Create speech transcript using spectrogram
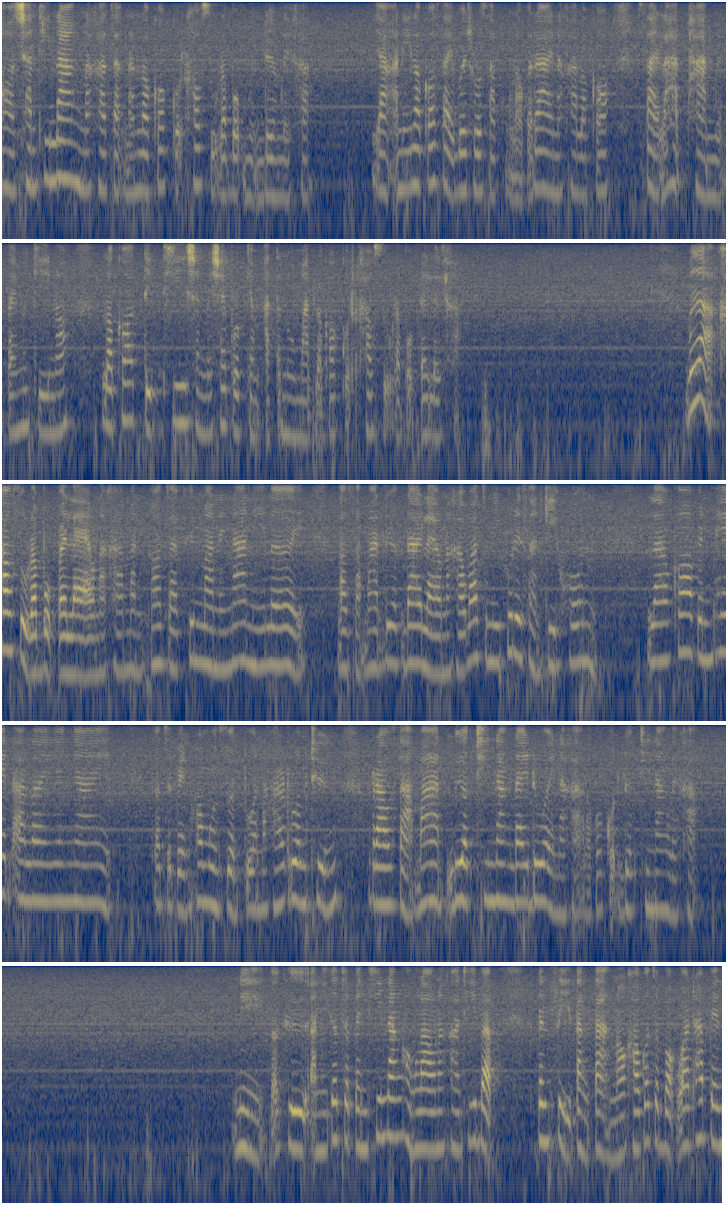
อชั้นที่นั่งนะคะ จากนั้นเราก็กดเข้าสู่ระบบเหมือนเดิมเลยค่ะ อย่างอันนี้เราก็ใส่เบอร์โทรศัพท์ของเราก็ได้นะคะ แล้วก็ใส่รหัสผ่านเหมือนไปเมื่อกี้เนาะแล้วก็ติดที่ฉันไม่ใช่โปรแกรมอัตโนมัติ แล้วก็กดเข้าสู่ระบบได้เลยค่ะ เมื่อเข้าสู่ระบบไปแล้วนะคะ มันก็จะขึ้นมาในหน้านี้เลย เราสามารถเลือกได้แล้วนะคะ ว่าจะมีผู้โดยสารกี่คน แล้วก็เป็นเพศอะไรยังไง ก็จะเป็นข้อมูลส่วนตัวนะคะ รวมถึง เราสามารถเลือกที่นั่งได้ด้วยนะคะแล้วก็กดเลือกที่นั่งเลยค่ะ นี่ก็คืออันนี้ก็จะเป็นที่นั่งของเรานะคะที่แบบเป็นสีต่างๆเนาะเขาก็จะบอกว่าถ้าเป็น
